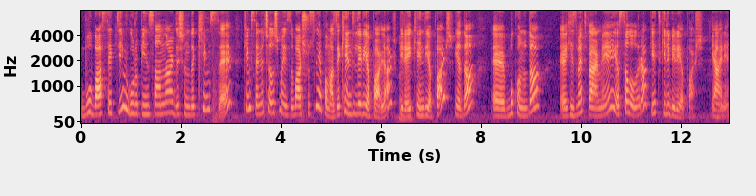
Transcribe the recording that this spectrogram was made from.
bu bahsettiğim grup insanlar dışında kimse kimsenin çalışma izni başvurusunu yapamaz. Ya kendileri yaparlar, birey kendi yapar ya da e, bu konuda e, hizmet vermeye yasal olarak yetkili biri yapar. Yani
